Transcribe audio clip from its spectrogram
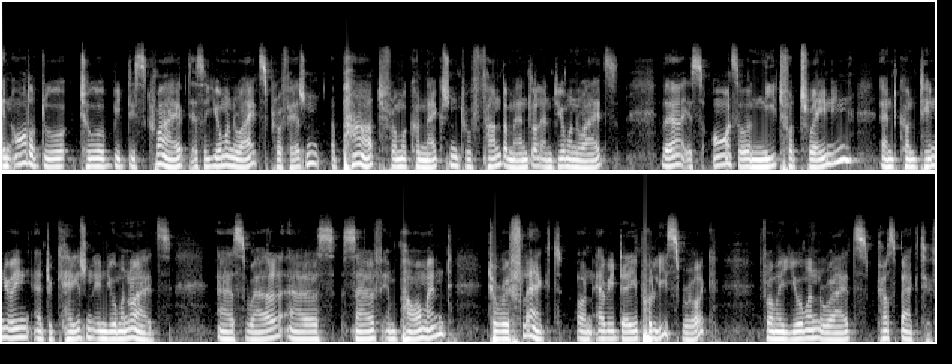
In order to, to be described as a human rights profession, apart from a connection to fundamental and human rights, there is also a need for training and continuing education in human rights as well as self empowerment to reflect on everyday police work from a human rights perspective.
